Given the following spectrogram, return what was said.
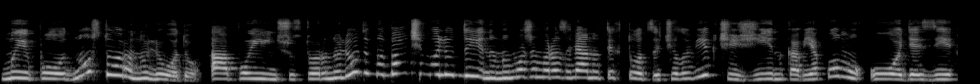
ми по одну сторону льоду, а по іншу сторону льоду ми бачимо людину. Ми можемо розглянути, хто це чоловік чи жінка, в якому одязі,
